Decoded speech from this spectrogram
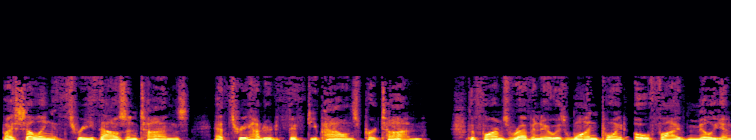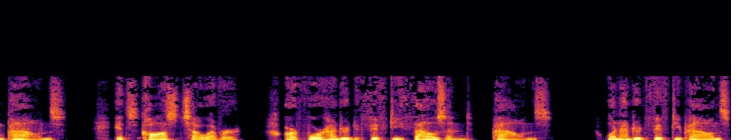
By selling 3,000 tons at £350 per ton, the farm's revenue is £1.05 million. Its costs, however, are £450,000, £150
